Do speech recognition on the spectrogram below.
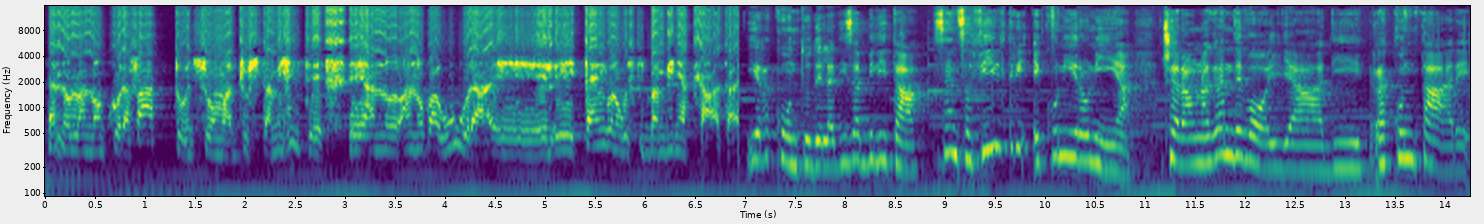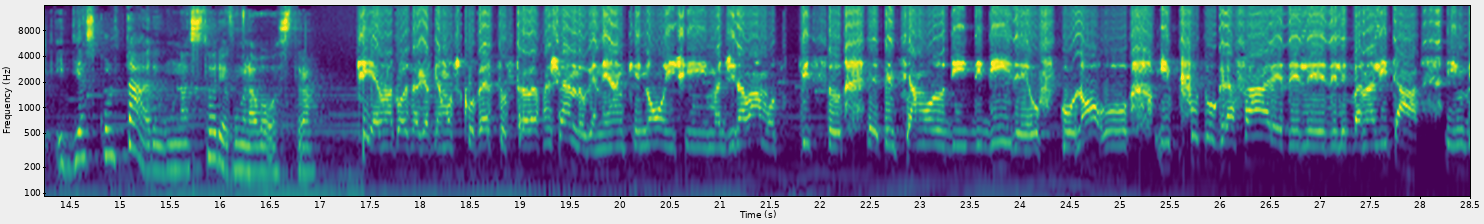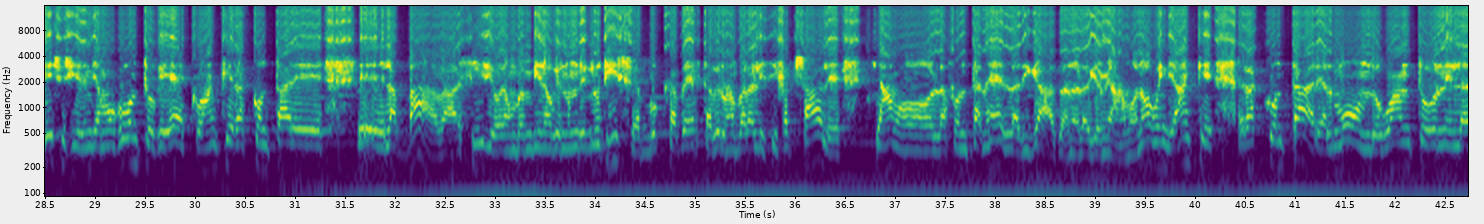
eh, non l'hanno ancora fatto, insomma giustamente eh, hanno, hanno, paura e, e, tengono questi bambini a casa. Il racconto della disabilità senza filtri e con ironia. C'era una grande voglia di raccontare e di ascoltare una storia come la vostra. Sì, è una cosa che abbiamo scoperto strada facendo, che neanche noi ci immaginavamo, spesso eh, pensiamo di, di dire o, o, no, o fotografare delle, delle, banalità, invece ci rendiamo conto che ecco, anche raccontare eh, la bava, Sirio è un bambino che non deglutisce, a bocca aperta per una paralisi facciale, siamo la fontanella di casa, noi la chiamiamo, no? quindi anche raccontare al mondo quanto nel,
